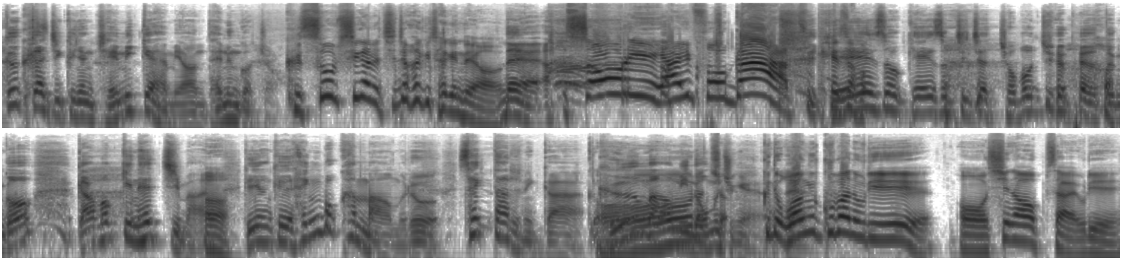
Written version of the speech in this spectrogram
끝까지 그냥 재밌게 하면 되는 거죠. 그 수업 시간을 진짜 활기차겠네요. 네. Sorry, I forgot. 계속 계속 계속 진짜 저번 주에 배웠던 거 까먹긴 했지만 어. 그냥 그 행복한 마음으로 색다르니까 그 어, 마음이 그렇죠. 너무 중요해요. 근데 네. 5학년 9반 우리 어, 59살 우리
